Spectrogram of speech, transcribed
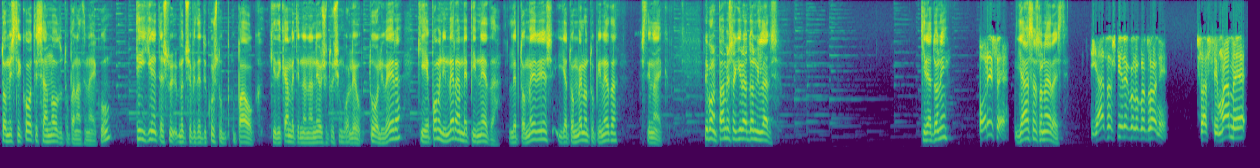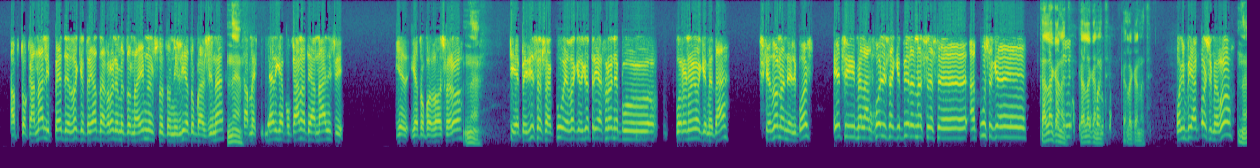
το μυστικό της ανόδου του Παναθηναϊκού, τι γίνεται με τους επιθετικούς του ΠΑΟΚ και ειδικά με την ανανέωση του συμβολέου του Ολιβέρα και η επόμενη μέρα με Πινέδα. Λεπτομέρειες για το μέλλον του Πινέδα στην ΑΕΚ. Λοιπόν, πάμε στον κύριο Αντώνη Λάρισα. Κύριε Αντώνη. Ορίστε. Γεια σας, τον αέρα είστε. Γεια σας, κύριε Κολοκοτρώνη. Σας θυμάμαι από το κανάλι 5 εδώ και 30 χρόνια με τον αείμνευστο τον Ηλία τον Μπαζίνα. Ναι. Τα μεσημέρια που κάνατε ανάλυση για, για το ποδόσφαιρο. Ναι. Και επειδή σας ακούω εδώ και 2-3 χρόνια που κορονοϊό και μετά, σχεδόν ανελειπώς, έτσι μελαγχόλησα και πήρα να σα ε, ακούσω και... Καλά κάνατε, καλά κάνατε, καλά κάνατε. Ολυμπιακός είμαι εγώ. Ναι.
